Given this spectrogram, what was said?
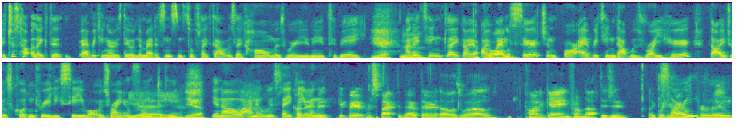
it just like the everything I was doing, the medicines and stuff like that was like home is where you need to be. Yeah. And I think like I, I went searching for everything that was right here that I just couldn't really see what was right in front Yeah, of me. Yeah. You know, and it was like Kind even a bit, a bit of perspective out there though as well. Kind of gained from that, did you? Like when you were in Peru,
